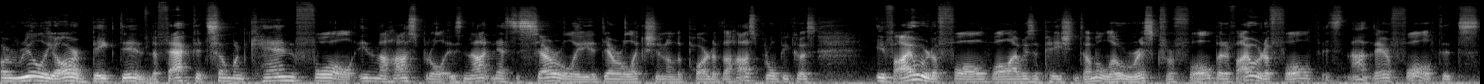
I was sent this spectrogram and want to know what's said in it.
are really are baked in. The fact that someone can fall in the hospital is not necessarily a dereliction on the part of the hospital because if I were to fall while I was a patient, I'm a low risk for fall. But if I were to fall, it's not their fault. It's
